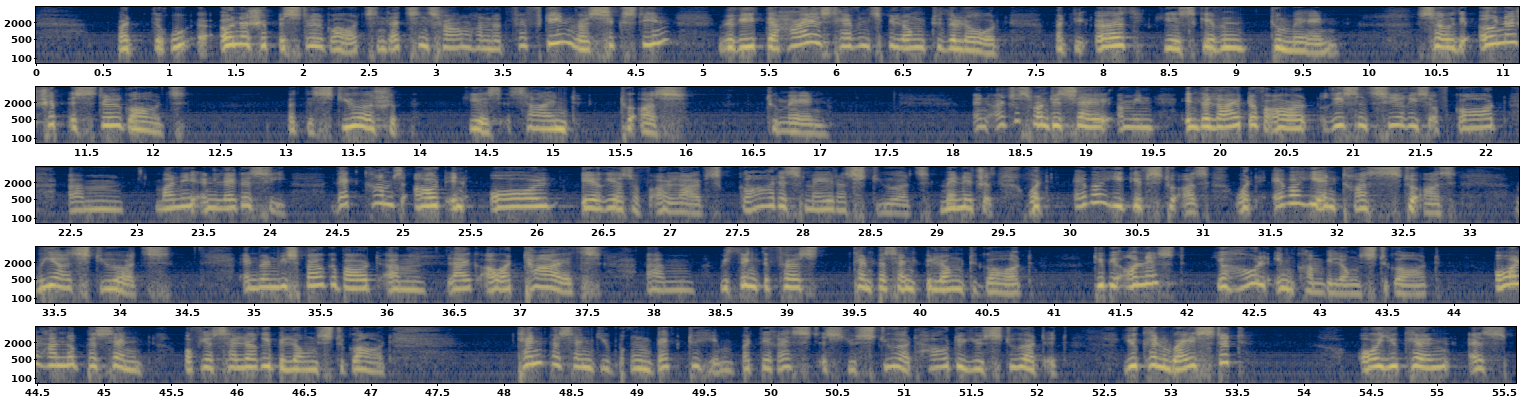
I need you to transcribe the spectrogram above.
but the uh, ownership is still God's. And that's in Psalm 115, verse 16. We read, The highest heavens belong to the Lord, but the earth he has given to man. So the ownership is still God's, but the stewardship he has assigned to us, to man. And I just want to say, I mean, in the light of our recent series of God, um, money, and legacy, that comes out in all areas of our lives. God has made us stewards, managers. Whatever He gives to us, whatever He entrusts to us, we are stewards. And when we spoke about um, like our tithes, um, we think the first 10% belong to God. To be honest, your whole income belongs to God. All 100% of your salary belongs to God. 10% you bring back to Him, but the rest is you steward. How do you steward it? You can waste it, or you can, as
